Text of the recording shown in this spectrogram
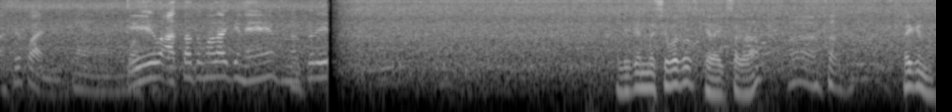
असे पाणी. हे आता तुम्हाला की नाही नंतर हे- म्हणजे काय नशिबाचाच सगळा. आहे की नाही?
